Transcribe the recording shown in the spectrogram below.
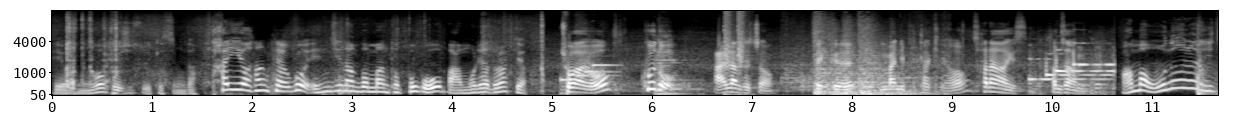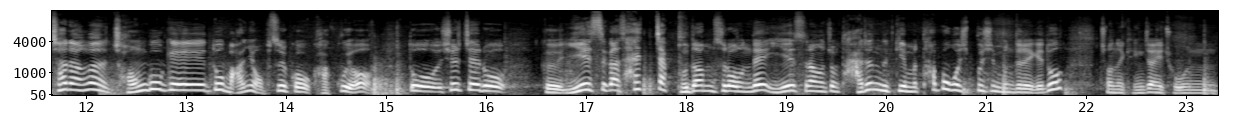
되어 있는 거 보실 수 있겠습니다. 타이어 상태하고 엔진 한 번만 더 보고 마무리하도록 할게요. 좋아요, 구독, 알람 설정. 댓글 많이 부탁해요. 사랑하겠습니다. 감사합니다. 아마 오늘은 이 차량은 전국에도 많이 없을 것 같고요. 또 실제로 그 ES가 살짝 부담스러운데 ES랑은 좀 다른 느낌을 타보고 싶으신 분들에게도 저는 굉장히 좋은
